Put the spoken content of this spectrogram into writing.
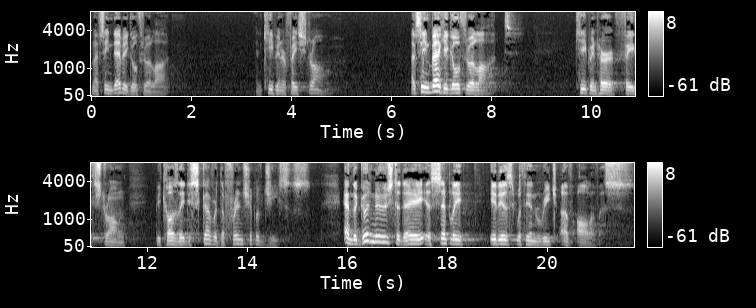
And I've seen Debbie go through a lot and keeping her faith strong. I've seen Becky go through a lot, keeping her faith strong because they discovered the friendship of Jesus. And the good news today is simply it is within reach of all of us.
